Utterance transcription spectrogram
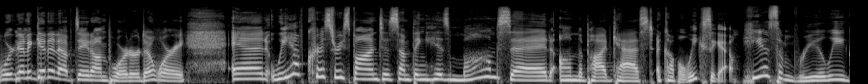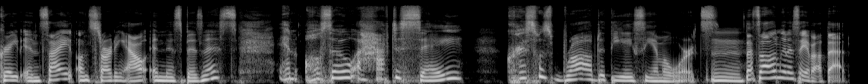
we're going to get an update on Porter, don't worry. And we have Chris respond to something his mom said on the podcast a couple weeks ago. He has some really great insight on starting out in this business. And also, I have to say, Chris was robbed at the ACM Awards. Mm. That's all I'm going to say about that.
